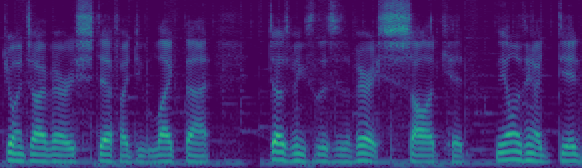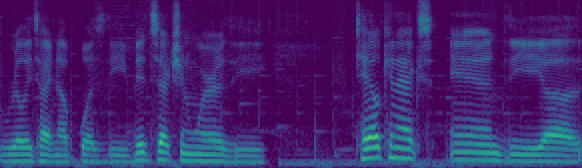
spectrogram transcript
Joints are very stiff. I do like that. It does mean so this is a very solid kit. The only thing I did really tighten up was the midsection where the tail connects and the uh,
